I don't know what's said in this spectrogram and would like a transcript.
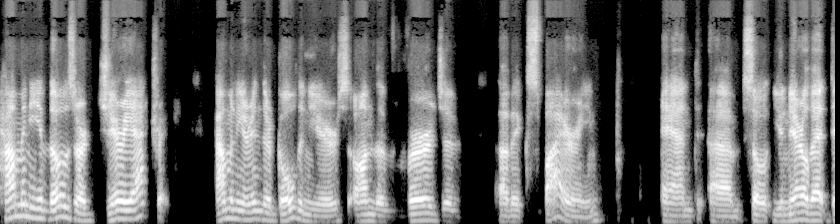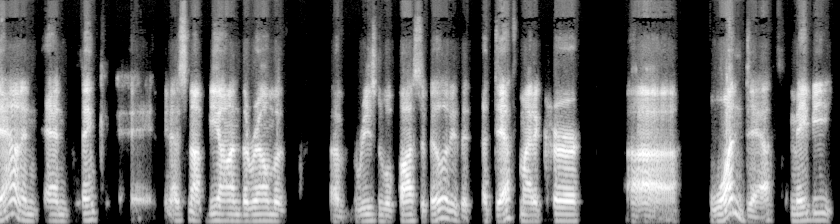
how many of those are geriatric? How many are in their golden years on the verge of, of expiring? And um, so you narrow that down and, and think, eh, you know, it's not beyond the realm of, of reasonable possibility that a death might occur uh, one death maybe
